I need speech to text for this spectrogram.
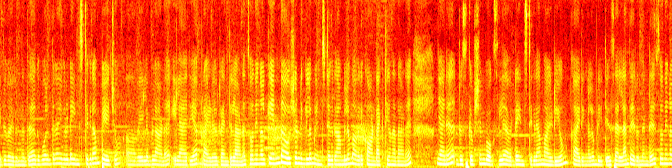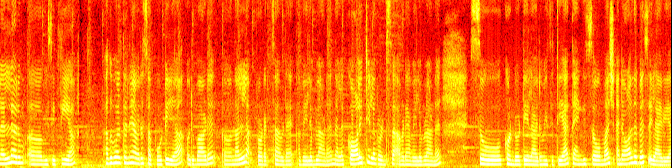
ഇത് വരുന്നത്. അതുപോലെ തന്നെ ഇവരുടെ ഇൻസ്റ്റഗ്രാം പേജും അവൈലബിൾ ആണ്. ഇലാരിയ ബ്രൈഡൽ റെന്റലാണ് സോ നിങ്ങൾക്ക് എന്ത് ആവശ്യം ഉണ്ടെങ്കിലും ഇൻസ്റ്റഗ്രാമിലും അവരെ കോൺടാക്റ്റ് ചെയ്യുന്നതാണ്. ഞാൻ ഡിസ്ക്രിപ്ഷൻ ബോക്സിൽ അവരുടെ ഇൻസ്റ്റഗ്രാം ഐ ഡിയും കാര്യങ്ങളും ഡീറ്റെയിൽസ് എല്ലാം തരുന്നുണ്ട്. സോ നിങ്ങളെല്ലാവരും വിസിറ്റ് ചെയ്യുക അതുപോലെ തന്നെ അവരെ സപ്പോർട്ട് ചെയ്യുക ഒരുപാട് നല്ല പ്രൊഡക്ട്സ് അവിടെ അവൈലബിൾ ആണ്. നല്ല ക്വാളിറ്റി ഉള്ള പ്രൊഡക്ട്സ് അവിടെ അവൈലബിൾ ആണ്. സോ കൊണ്ടോട്ടി എല്ലാവരും വിസിറ്റ് ചെയ്യുക thank so much and all the best Ilaria.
